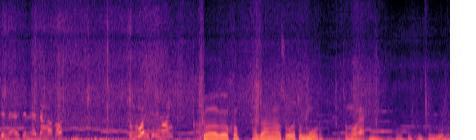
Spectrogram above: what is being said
Trên này ở trên Hà Giang nó có trồng lúa như thế này không anh? Không, không. Hà Giang số là trồng ngô thôi. Trồng ngô này ừ. không, không, không trồng lúa mấy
